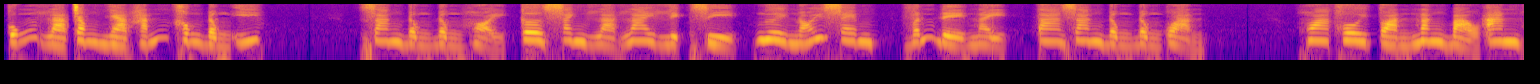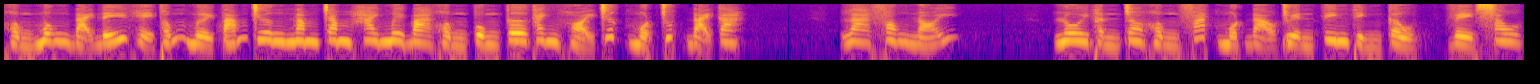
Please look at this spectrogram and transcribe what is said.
cũng là trong nhà hắn không đồng ý. Giang Đồng Đồng hỏi cơ xanh là lai lịch gì, ngươi nói xem, vấn đề này, ta Giang Đồng Đồng quản. Hoa khôi toàn năng bảo an hồng mông đại đế hệ thống 18 chương 523 hồng cùng cơ thanh hỏi trước một chút đại ca. La Phong nói. Lôi thần cho hồng phát một đạo truyền tin thỉnh cầu, về sau,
